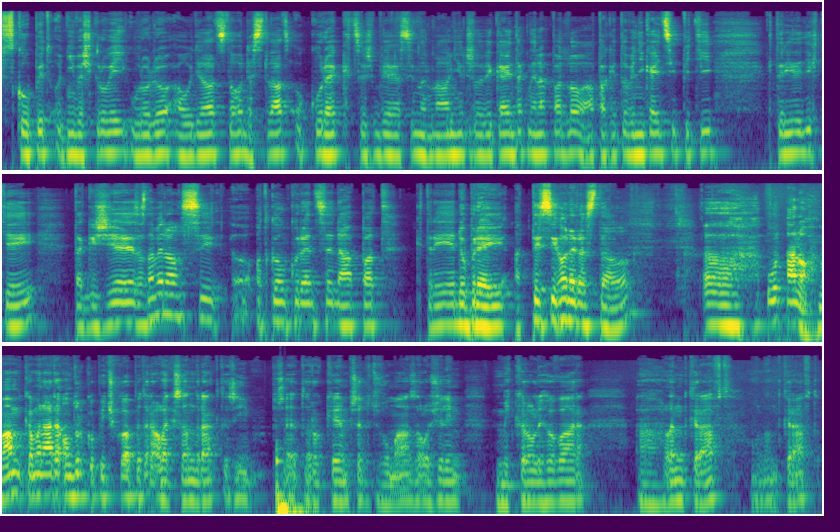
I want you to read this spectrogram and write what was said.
skoupit od ní veškerou její úrodu a udělat z toho destilát okurek, což by asi normálního člověka jen tak nenapadlo. A pak je to vynikající pití, který lidi chtějí. Takže zaznamenal si od konkurence nápad který je dobrý a ty si ho nedostal? Uh, ano, mám kamaráda Ondru Kopičku a Petra Alexandra, kteří před rokem, před dvoma založili mikrolihovar uh, Landcraft, Landcraft.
